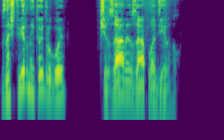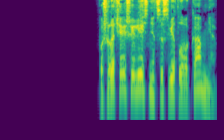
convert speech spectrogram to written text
Значит, верно и то, и другое. Чезаре зааплодировал. По широчайшей лестнице светлого камня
